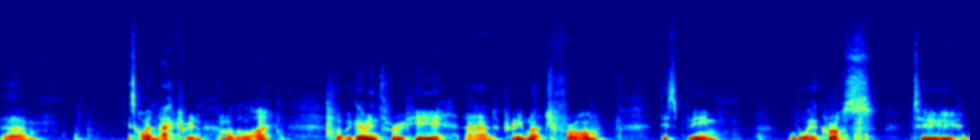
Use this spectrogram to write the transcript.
Um, it's quite knackering, I'm not to lie. But we're going through here and pretty much from this beam all the way across to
